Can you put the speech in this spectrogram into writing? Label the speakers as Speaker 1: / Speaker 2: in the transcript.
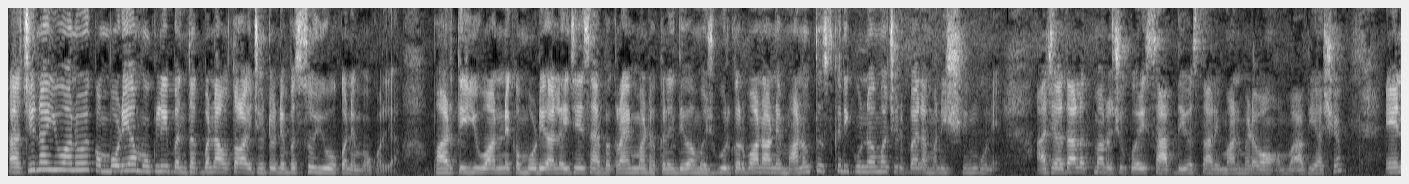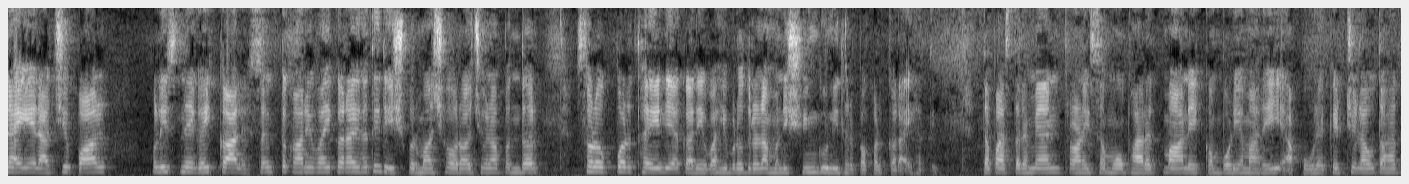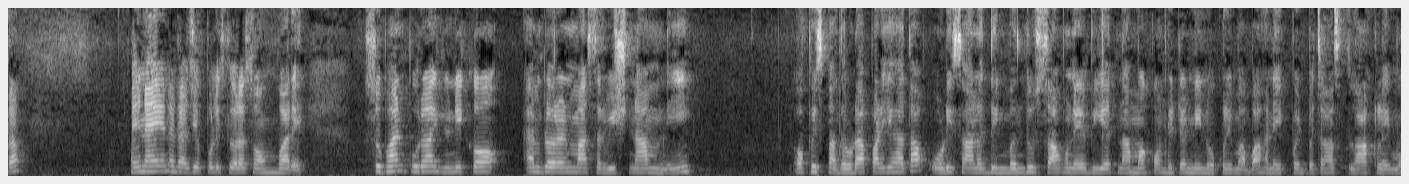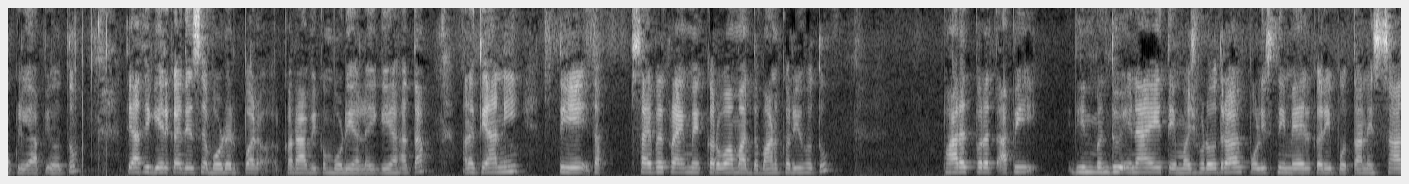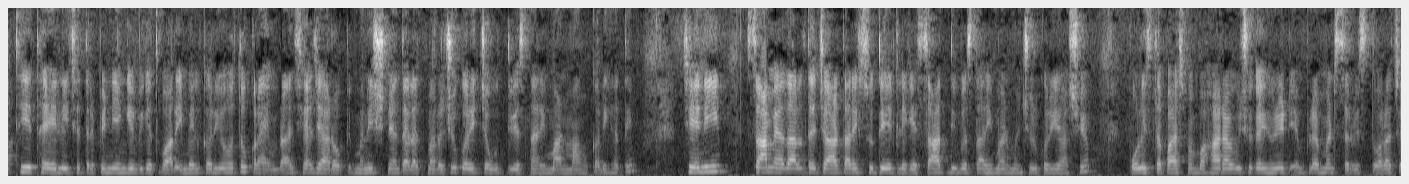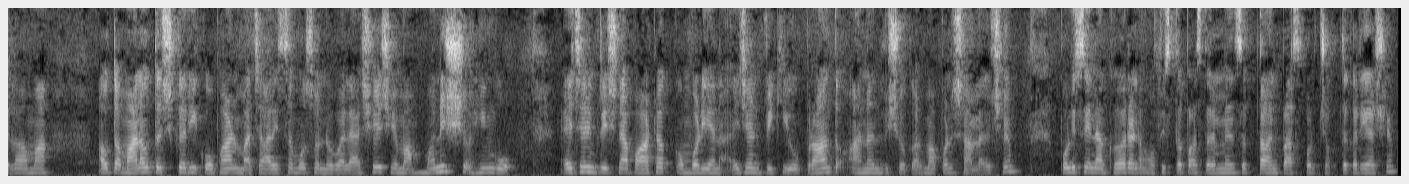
Speaker 1: રાજ્યના યુવાનોએ કંબોડિયા મોકલી બંધક બનાવતા એજન્ટોને બસો યુવકોને મોકલ્યા. ભારતીય યુવાનોને કંબોડિયા લઈ જઈ સાયબર ક્રાઇમમાં ઢકલી દેવા મજબૂર કરવાના અને માનવ તસ્કરી ગુનામાં ઝડપાયેલા મનીષ સિંગુને આજે અદાલતમાં રજૂ કરી સાત દિવસના રિમાન્ડ મેળવવામાં આવ્યા છે. એનઆઈએ રાજ્યપાલ પોલીસને ગઈકાલે સંયુક્ત કાર્યવાહી કરાઈ હતી. દેશભરમાં છ રાજ્યોના પંદર સ્થળો પર થયેલી આ કાર્યવાહી વડોદરાના મનીષ સિંગુની ધરપકડ કરાઈ હતી. તપાસ દરમિયાન ત્રણેય સમૂહ ભારતમાં અને કંબોડિયામાં રહી આખું રેકેટ ચલાવતા હતા. એનઆઈએ અને રાજ્ય પોલીસ દ્વારા સોમવારે સુભાનપુરા યુનિકો એમ્પ્લોયરમાં સર્વિસ નામની ઓફિસમાં દરોડા પાડ્યા હતા. ઓડિશાના દિનબંધુ સાહુને વિયેતનામમાં કોમ્પ્યુટરની નોકરીમાં બહાને એક પોઈન્ટ પચાસ લાખ લઈ મોકલી આપ્યો હતો. ત્યાંથી ગેરકાયદેસર બોર્ડર પર કરાવી કંબોડિયા લઈ ગયા હતા અને ત્યાંની તે સાયબર ક્રાઇમે કરવામાં દબાણ કર્યું હતું. ભારત પરત આપી દિનબંધુ એનાએ તેમજ વડોદરા પોલીસની મેલ કરી પોતાની સાથે થયેલી છેતરપિંડી અંગે વિગતવાર ઈમેલ કર્યો હતો. ક્રાઇમ બ્રાન્ચે આજે આરોપી મનીષને અદાલતમાં રજૂ કરી ચૌદ દિવસના રિમાન્ડ માંગ કરી હતી. જેની સામે અદાલતે ચાર તારીખ સુધી એટલે કે સાત દિવસના રિમાન્ડ મંજૂર કર્યા છે. પોલીસ તપાસમાં બહાર આવ્યું છે કે યુનિટ એમ્પ્લોયમેન્ટ સર્વિસ દ્વારા ચલાવવામાં આવતા માનવ તસ્કરી કૌભાંડમાં ચાર ઇસમો સંડોવાયેલા છે, જેમાં મનીષ હિંગો એજન્ટ ક્રિષ્ના પાઠક, કંબોડિયાના એજન્ટ વિકી ઉપરાંત આનંદ વિશ્વકર્મા પણ સામેલ છે. પોલીસે ઘર અને ઓફિસ તપાસ દરમિયાન સત્તાવન પાસપોર્ટ જપ્ત કર્યા છે.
